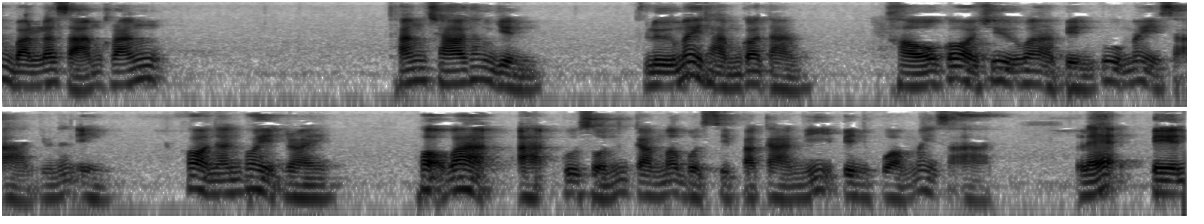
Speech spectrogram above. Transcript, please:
ำวันละสามครั้ง ทั้งเช้าทั้งเย็น หรือไม่ทำก็ตาม เขาก็ชื่อว่าเป็นผู้ไม่สะอาดอยู่นั่นเอง ข้อนั้นเพราะเหตุไร เพราะว่าอากุศลกรรมบทสิบประการนี้เป็นความไม่สะอาด และเป็น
